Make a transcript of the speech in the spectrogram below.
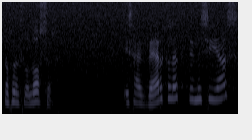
nog een verlosser? Is hij werkelijk de Messias?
